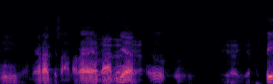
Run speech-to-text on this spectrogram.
ini kamera ke sana Ya, redannya. ya. iya, iya. Tapi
